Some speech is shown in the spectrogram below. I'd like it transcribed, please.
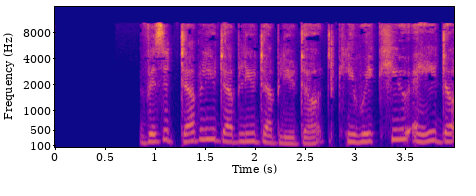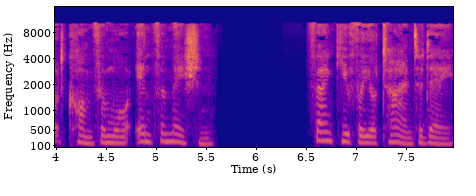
Visit www.kiwiqa.com for more information. Thank you for your time today.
